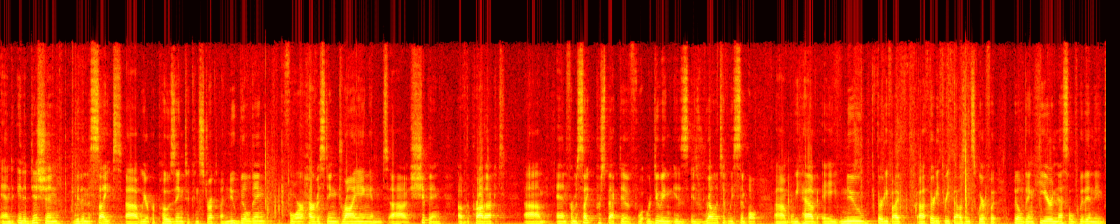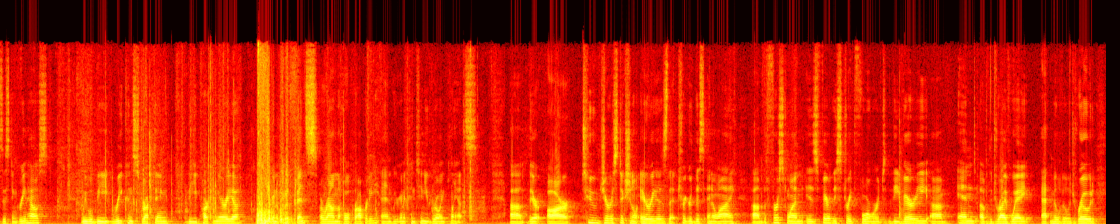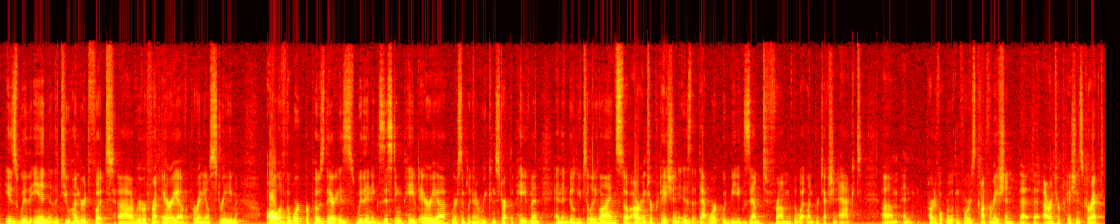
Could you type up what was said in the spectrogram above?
And in addition, within the site, uh, we are proposing to construct a new building for harvesting, drying, and uh, shipping of the product. Um, And from a site perspective, what we're doing is, is relatively simple. Um, We have a new 35, uh, 33,000 square foot building here nestled within the existing greenhouse. We will be reconstructing the parking area. We're going to put a fence around the whole property, and we're going to continue growing plants. Uh, There are two jurisdictional areas that triggered this NOI. Um, The first one is fairly straightforward. The very um, end of the driveway at Mill Village Road is within the 200-foot riverfront area of a perennial stream. All of the work proposed there is within existing paved area. We're simply going to reconstruct the pavement and then build utility lines. So our interpretation is that that work would be exempt from the Wetland Protection Act. Um, And part of what we're looking for is confirmation that, that our interpretation is correct.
